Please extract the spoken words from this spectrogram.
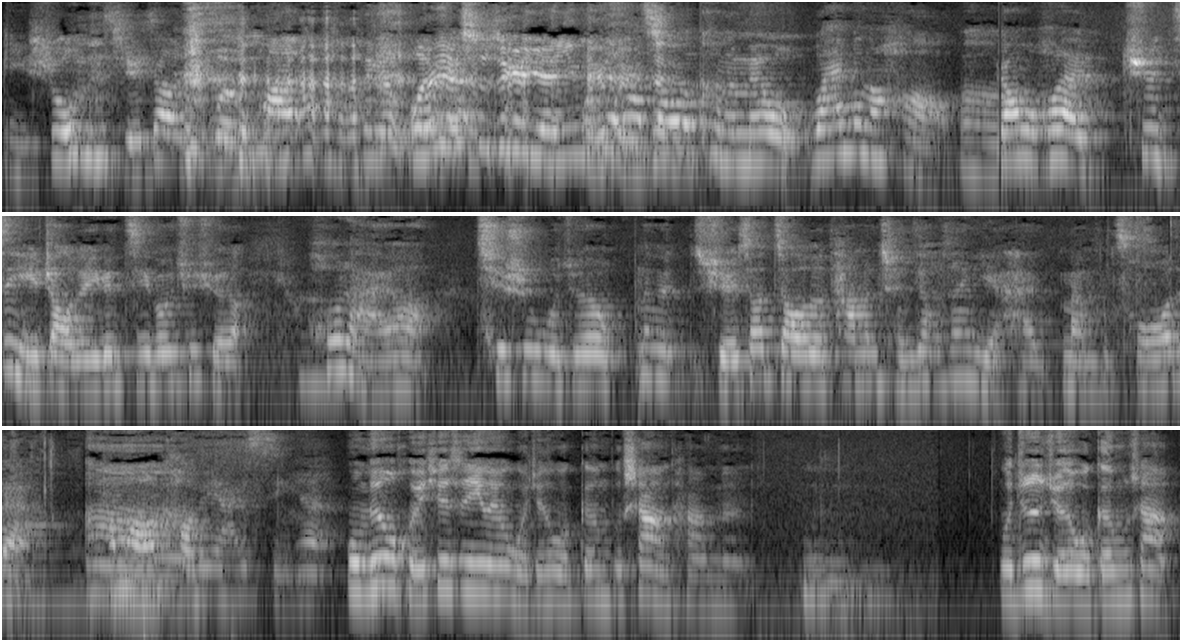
鄙视我们学校的文化，那个我我也是这个原因我觉得他没回去。教的可能没有外面的好，嗯然后我后来去自己找的一个机构去学的。后来啊，其实我觉得那个学校教的他们成绩好像也还蛮不错的，他们好像考的也还行哎。我没有回去是因为我觉得我跟不上他们，嗯，我就是觉得我跟不上。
